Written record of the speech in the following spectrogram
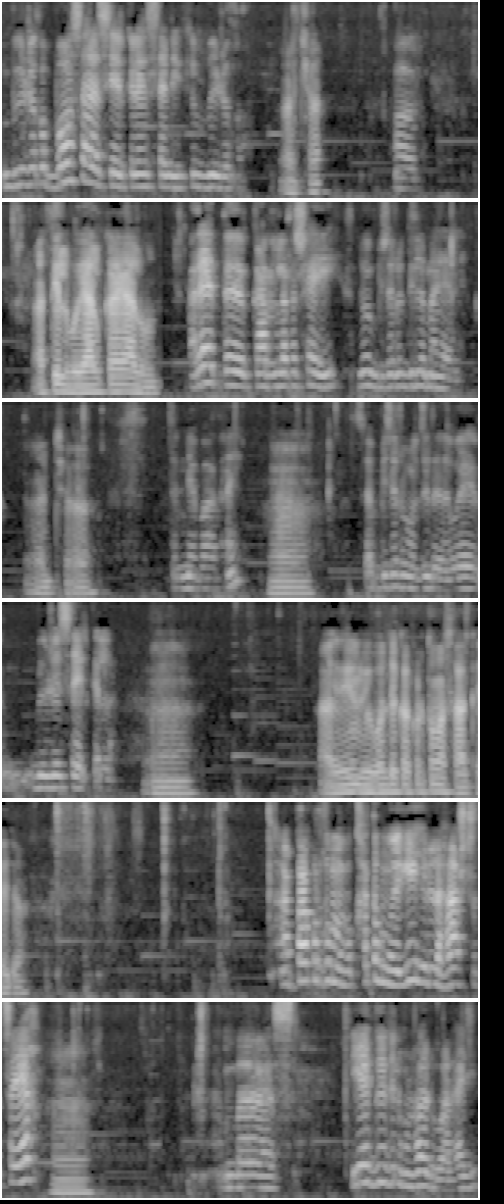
वीडियो को बहुत सारा शेयर करें सनी की वीडियो को। अच्छा। और अतिल बोयाल का याल अरे तो करला तो सही जो बिचारो दिल में अच्छा। धन्यवाद है। हाँ। सब दे वे वीडियो शेयर करला हाँ। अरे भी बोल दे ककड़ तो साग है जा। अब करतो मैं खत्म होएगी लास्ट से हाँ। बस एक दुई दिन है जी।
